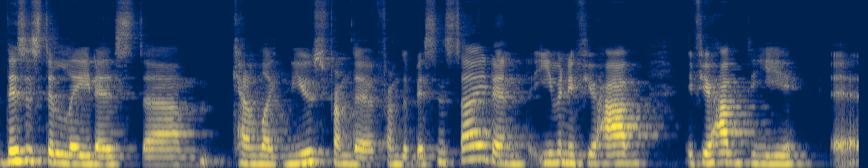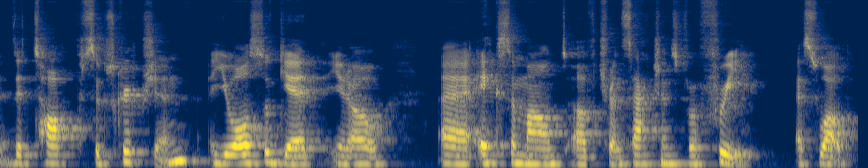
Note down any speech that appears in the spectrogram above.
this is the latest um, kind of like news from the from the business side. And even if you have if you have the uh, the top subscription, you also get you know uh, X amount of transactions for free as well.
